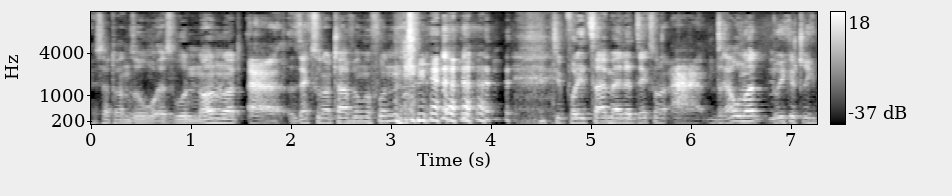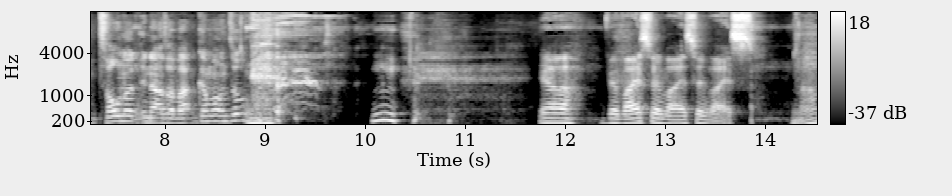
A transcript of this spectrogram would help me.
Ist das dann so, es wurden 900, äh, 600 Tafeln gefunden? Die Polizei meldet 600, äh, 300, durchgestrichen 200 in der Asservatenkammer und so? Hm. Ja, wer weiß, wer weiß, wer weiß. Na?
